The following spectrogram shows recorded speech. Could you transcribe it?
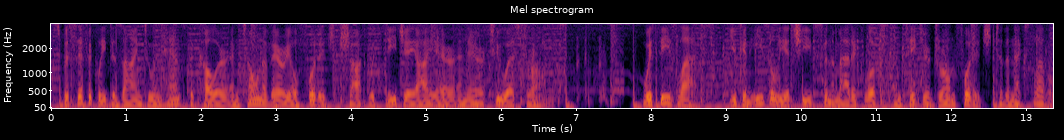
specifically designed to enhance the color and tone of aerial footage shot with DJI Air and Air 2S drones. With these LUTs, you can easily achieve cinematic looks and take your drone footage to the next level.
